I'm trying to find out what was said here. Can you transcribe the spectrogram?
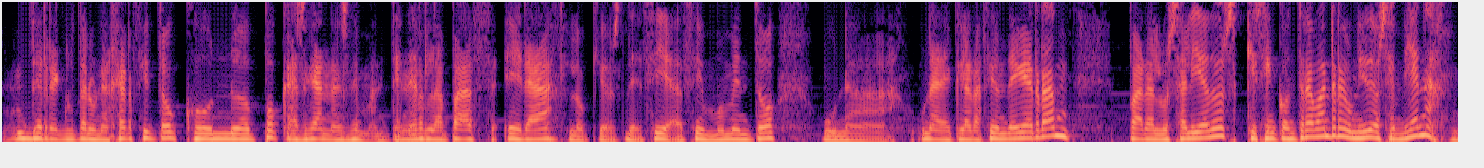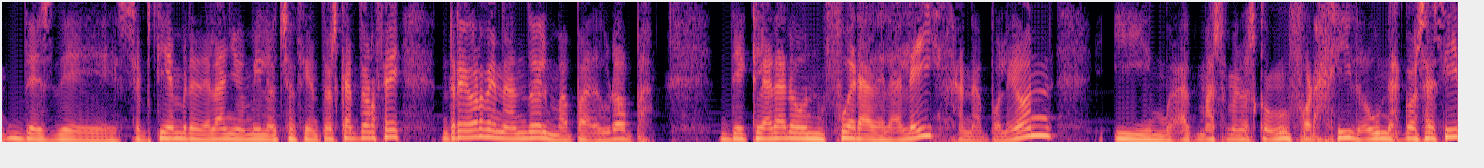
de reclutar un ejército con pocas ganas de mantener la paz era lo que os decía hace un momento, una, una declaración de guerra para los aliados que se encontraban reunidos en Viena desde septiembre del año 1814, reordenando el mapa de Europa. Declararon fuera de la ley a Napoleón y más o menos como un forajido, una cosa así,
